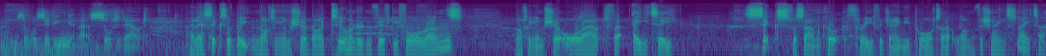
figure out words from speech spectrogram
Um, so we'll see if we can get that sorted out. And Essex have beaten Nottinghamshire by 254 runs. Nottinghamshire all out for 80. Six for Sam Cook, three for Jamie Porter, one for Shane Snater.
